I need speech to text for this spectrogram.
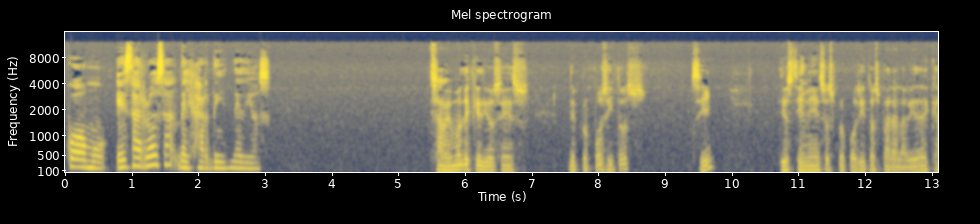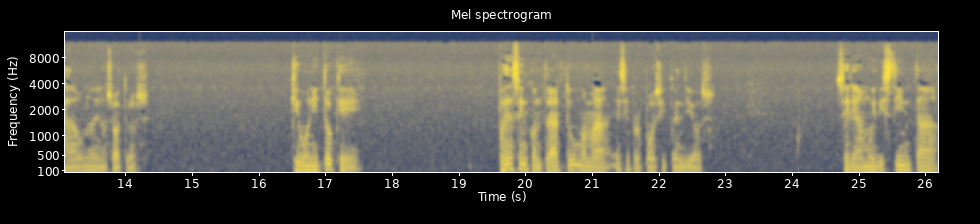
como esa rosa del jardín de Dios. Sabemos de que Dios es de propósitos, ¿sí? Dios tiene esos propósitos para la vida de cada uno de nosotros. Qué bonito que puedas encontrar tu mamá ese propósito en Dios sería muy distinta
